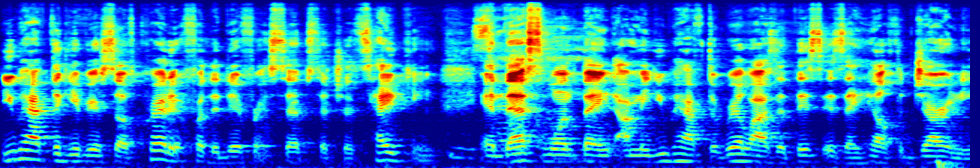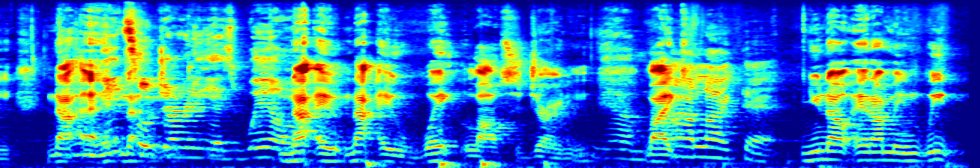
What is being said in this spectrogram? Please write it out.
you have to give yourself credit for the different steps that you're taking, and that's one thing. I mean, you have to realize that this is a health journey, not A a mental not, journey as well. Not a not a weight loss journey. Yeah. Like I like that. you know, and I mean, we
